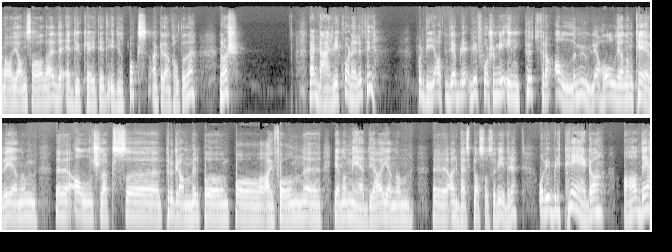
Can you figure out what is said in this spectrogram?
hva Jan sa der, 'the educated idiot box'. Er ikke det han kalte det? Lars? Det er der vi kåler det til. Fordi at ble, Vi får så mye input fra alle mulige hold, gjennom TV, gjennom uh, all slags uh, programmer på, på iPhone, uh, gjennom media, gjennom uh, arbeidsplass osv. Og, så og vi blir prega av det.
